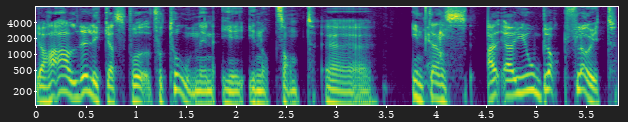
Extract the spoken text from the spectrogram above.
jag har aldrig lyckats få, få ton i, i, i något sånt. Eh, inte ens... Ja, jo, blockflöjt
